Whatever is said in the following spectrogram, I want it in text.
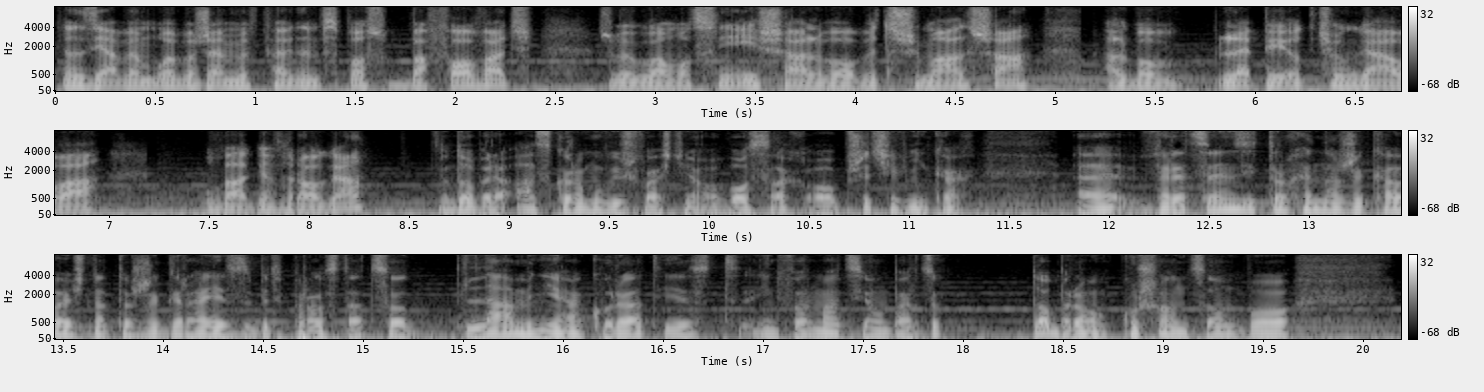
tę zjawę możemy w pewien sposób buffować, żeby była mocniejsza albo wytrzymalsza, albo lepiej odciągała uwagę wroga. No dobra, a skoro mówisz właśnie o bossach, o przeciwnikach, w recenzji trochę narzekałeś na to, że gra jest zbyt prosta, co dla mnie akurat jest informacją bardzo dobrą, kuszącą, bo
